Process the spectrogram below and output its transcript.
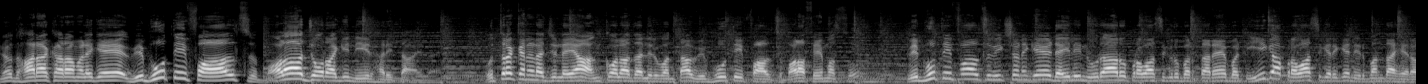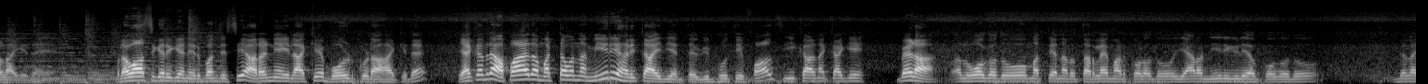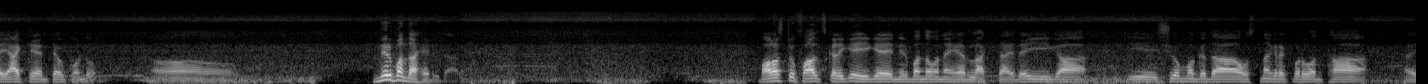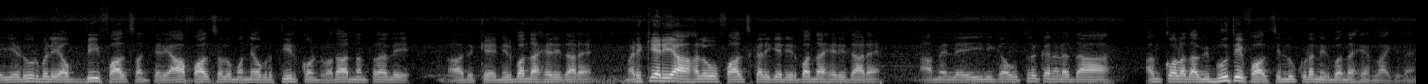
ಇನ್ನು ಧಾರಾಕಾರ ಮಳೆಗೆ ವಿಭೂತಿ ಫಾಲ್ಸ್ ಬಹಳ ಜೋರಾಗಿ ನೀರು ಹರಿತಾ ಇದೆ. ಉತ್ತರ ಕನ್ನಡ ಜಿಲ್ಲೆಯ ಅಂಕೋಲಾದಲ್ಲಿರುವಂಥ ವಿಭೂತಿ ಫಾಲ್ಸ್ ಬಹಳ ಫೇಮಸ್ಸು ವಿಭೂತಿ ಫಾಲ್ಸ್ ವೀಕ್ಷಣೆಗೆ ಡೈಲಿ ನೂರಾರು ಪ್ರವಾಸಿಗರು ಬರ್ತಾರೆ, ಬಟ್ ಈಗ ಪ್ರವಾಸಿಗರಿಗೆ ನಿರ್ಬಂಧ ಹೇರಲಾಗಿದೆ. ಪ್ರವಾಸಿಗರಿಗೆ ನಿರ್ಬಂಧಿಸಿ ಅರಣ್ಯ ಇಲಾಖೆ ಬೋರ್ಡ್ ಕೂಡ ಹಾಕಿದೆ. ಯಾಕಂದ್ರೆ ಅಪಾಯದ ಮಟ್ಟವನ್ನು ಮೀರಿ ಹರಿತಾ ಇದೆಯಂತೆ ವಿಭೂತಿ ಫಾಲ್ಸ್. ಈ ಕಾರಣಕ್ಕಾಗಿ ಬೇಡ, ಅಲ್ಲಿ ಹೋಗೋದು, ಮತ್ತೇನಾದ್ರು ತರಲೆ ಮಾಡ್ಕೊಳ್ಳೋದು, ಯಾರೋ ನೀರಿಗೆ ಇಳಿಯೋಕೆ ಹೋಗೋದು, ಇದೆಲ್ಲ ಯಾಕೆ ಅಂತ ಹೇಳ್ಕೊಂಡು ನಿರ್ಬಂಧ ಹೇರಿದ್ದಾರೆ. ಭಾಳಷ್ಟು ಫಾಲ್ಸ್ಗಳಿಗೆ ಹೀಗೆ ನಿರ್ಬಂಧವನ್ನು ಹೇರಲಾಗ್ತಾ ಇದೆ. ಈಗ ಈ ಶಿವಮೊಗ್ಗದ ಹೊಸನಗರಕ್ಕೆ ಬರುವಂಥ ಯಡೂರು ಬಳಿ ಅಬ್ಬಿ ಫಾಲ್ಸ್ ಅಂತೇಳಿ, ಆ ಫಾಲ್ಸಲ್ಲೂ ಮೊನ್ನೆ ಒಬ್ಬರು ತೀರ್ಕೊಂಡ್ರು. ಅದಾದ ನಂತರ ಅಲ್ಲಿ ಅದಕ್ಕೆ ನಿರ್ಬಂಧ ಹೇರಿದ್ದಾರೆ. ಮಡಿಕೇರಿಯ ಹಲವು ಫಾಲ್ಸ್ಗಳಿಗೆ ನಿರ್ಬಂಧ ಹೇರಿದ್ದಾರೆ. ಆಮೇಲೆ ಈಗ ಉತ್ತರ ಕನ್ನಡದ ಅಂಕೋಲದ ವಿಭೂತಿ ಫಾಲ್ಸ್ ಇಲ್ಲೂ ಕೂಡ ನಿರ್ಬಂಧ ಹೇರಲಾಗಿದೆ.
